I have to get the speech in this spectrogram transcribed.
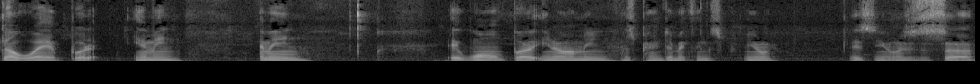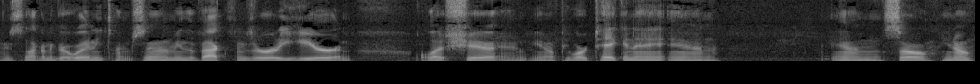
go away but I mean I mean it won't but you know I mean this pandemic thing's you know it's you know it's just uh it's not gonna go away anytime soon. I mean the vaccines are already here and all that shit and you know people are taking it and and so you know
